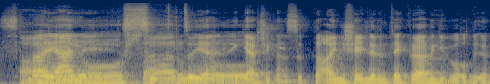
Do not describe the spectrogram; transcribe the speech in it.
Sarıyor, yani sıktı sarıyor. yani. Gerçekten sıktı. Aynı şeylerin tekrarı gibi oluyor.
